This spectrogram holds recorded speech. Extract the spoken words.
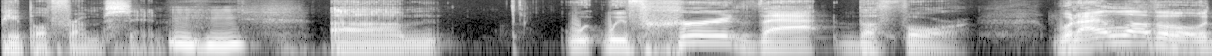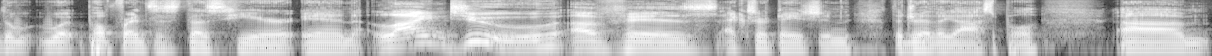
people from sin. Um, we've heard that before. What I love about what, what Pope Francis does here in line two of his exhortation, "The Joy of the Gospel," um,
